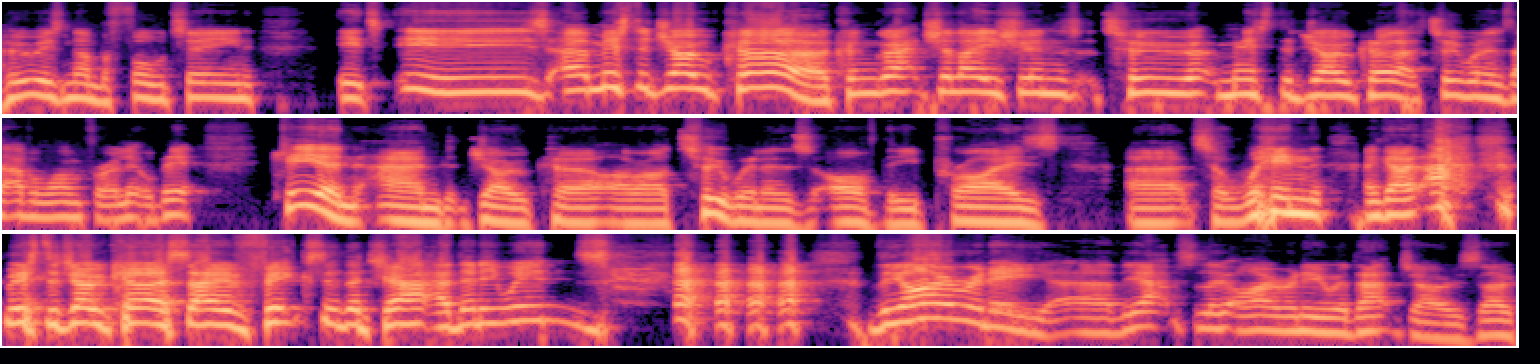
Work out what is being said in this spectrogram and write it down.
Who is number 14? It is uh, Mr. Joe Kerr. Congratulations to Mr. Joker. That's two winners that haven't won for a little bit. Kian and Joe Kerr are our two winners of the prize uh, to win and go, ah, Mr. Joe Kerr saying fix in the chat and then he wins. the irony, uh, the absolute irony with that, Joe. So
